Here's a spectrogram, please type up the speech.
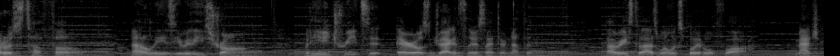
Lord is a tough foe. Not only is he really strong, but he treats it, arrows and dragon slayers like they're nothing. However, he still has one exploitable flaw magic.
